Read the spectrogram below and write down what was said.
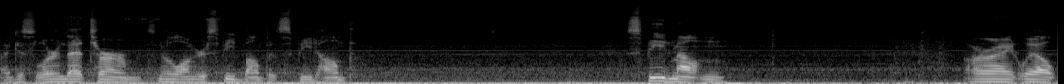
I just learned that term. It's no longer speed bump, it's speed hump. Speed mountain. All right, well,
